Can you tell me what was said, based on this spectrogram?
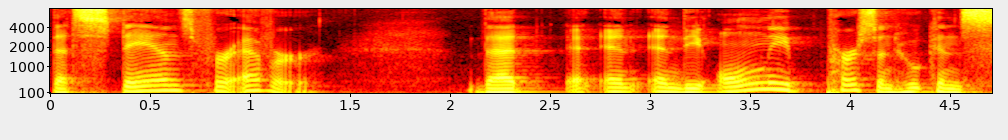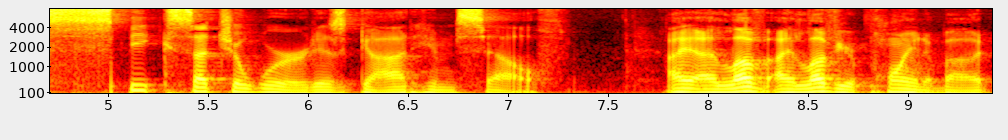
that stands forever. That and and the only person who can speak such a word is God Himself. I, I love I love your point about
